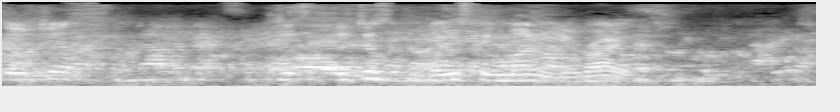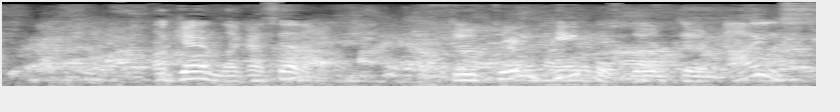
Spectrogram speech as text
they're just, just, they're just wasting money. You're right. Again, like I said, they're great people. They're, they're nice,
